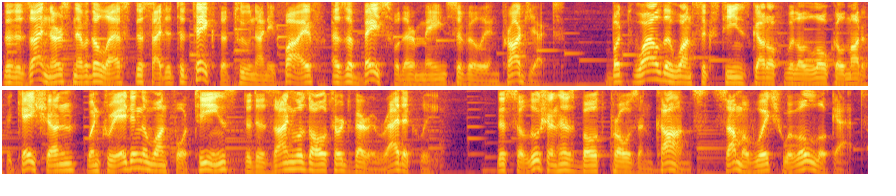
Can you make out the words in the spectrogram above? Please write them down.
The designers nevertheless decided to take the Tu-95 as a base for their main civilian project. But while the 116s got off with a local modification, when creating the 114s, the design was altered very radically. This solution has both pros and cons, some of which we will look at.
